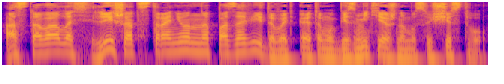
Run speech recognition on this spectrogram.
оставалось лишь отстраненно позавидовать этому безмятежному существу.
